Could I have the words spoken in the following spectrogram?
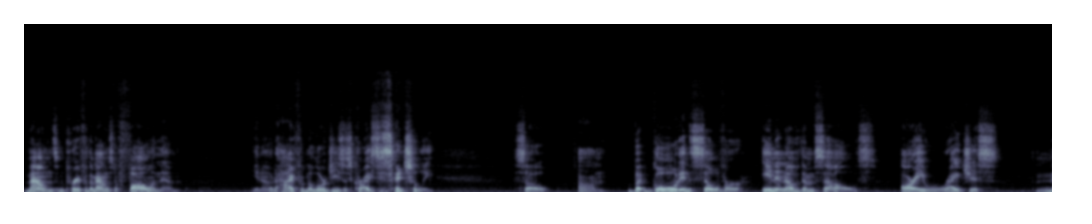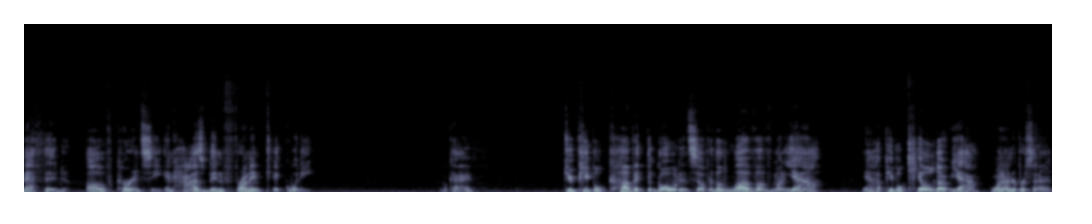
mountains and pray for the mountains to fall on them. You know, to hide from the Lord Jesus Christ, essentially. So, um, but gold and silver, in and of themselves, are a righteous method of currency and has been from antiquity. Okay. Do people covet the gold and silver, the love of money? Yeah. Yeah. People killed over. Yeah. 100%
